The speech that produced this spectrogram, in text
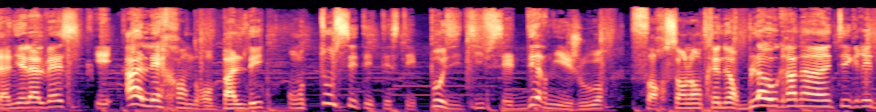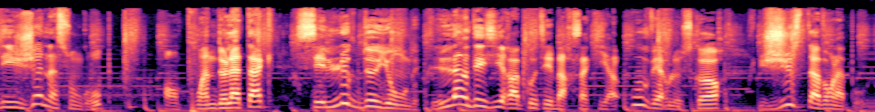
Daniel Alves et Alejandro Balde ont tous été testés positifs ces derniers jours, forçant l'entraîneur Blaugrana à intégrer des jeunes à son groupe. En pointe de l'attaque, c'est Luc de Jong, l'indésirable côté Barça, qui a ouvert le score juste avant la pause.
